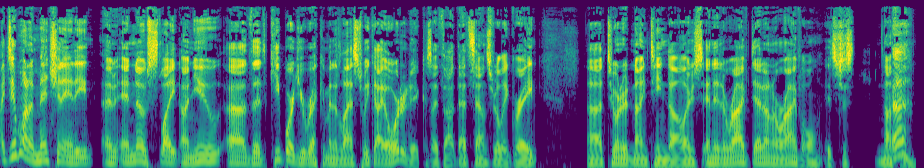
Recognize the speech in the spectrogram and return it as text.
I did want to mention, Andy, and, and no slight on you, uh, the keyboard you recommended last week. I ordered it because I thought that sounds really great. Uh, $219, and it arrived dead on arrival. It's just nothing.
